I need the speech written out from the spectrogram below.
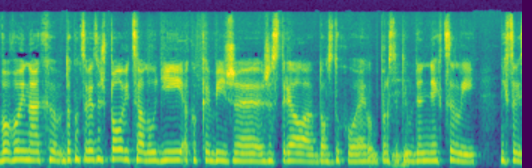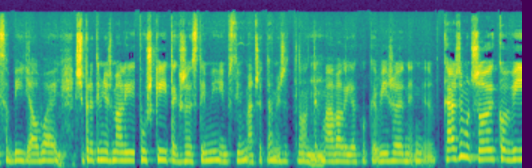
vo vojnách dokonca viac než polovica ľudí ako keby, že, že strieľala do vzduchu, hej, lebo proste tí mhm. ľudia nechceli, nechceli sa byť, alebo aj mm. ešte predtým, než mali pušky, takže s tými, s tými mačetami, že to len tak mhm. mávali ako keby, že každému človekovi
